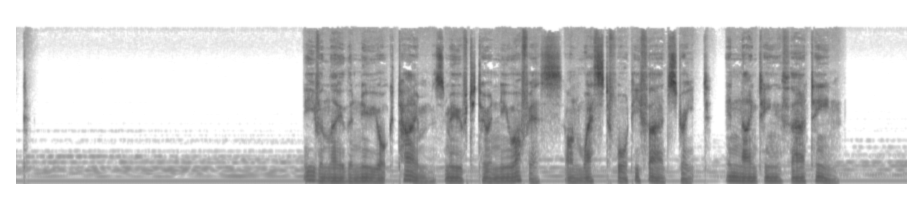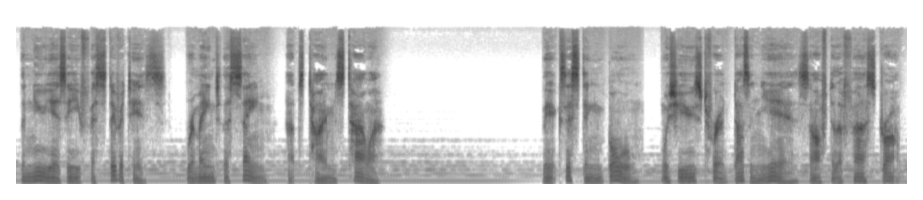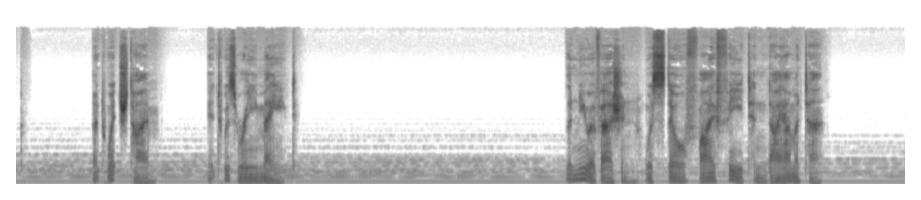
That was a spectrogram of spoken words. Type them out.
Even though the New York Times moved to a new office on West 43rd Street in 1913, the New Year's Eve festivities remained the same at Times Tower. The existing ball was used for a dozen years after the first drop, at which time it was remade. The newer version was still 5 feet in diameter,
